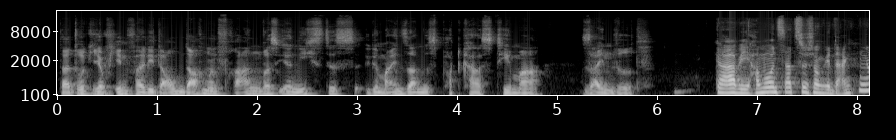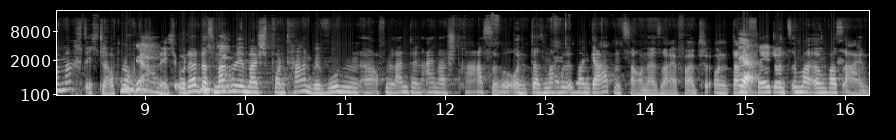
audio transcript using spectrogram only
Da drücke ich auf jeden Fall die Daumen. Darf man fragen, was Ihr nächstes gemeinsames Podcast-Thema sein wird? Gabi, haben wir uns dazu schon Gedanken gemacht? Ich glaube noch gar nicht, oder? Das machen wir immer spontan. Wir wohnen äh, auf dem Land in einer Straße und das machen wir über einen Gartenzaun, Herr Seifert. Und dann ja. fällt uns immer irgendwas ein.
